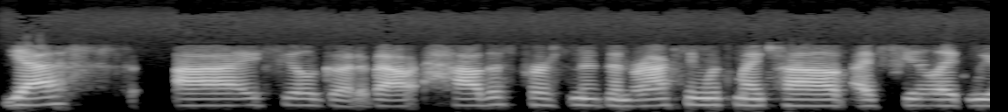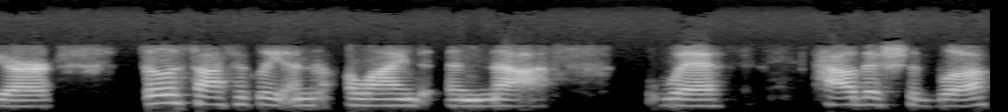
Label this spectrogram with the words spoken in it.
yes, I feel good about how this person is interacting with my child. I feel like we are philosophically aligned enough with how this should look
